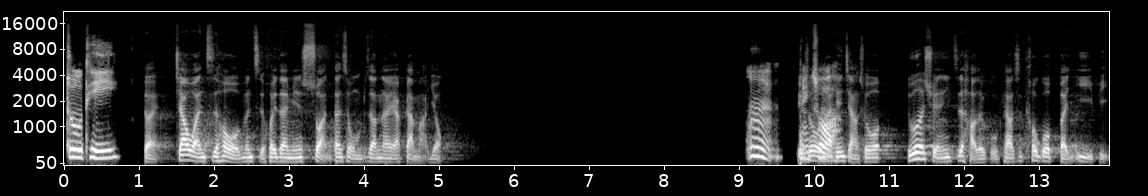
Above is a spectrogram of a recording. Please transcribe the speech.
主题。对，教完之后我们只会在那边算，但是我们不知道那要干嘛用。嗯，比如说我那天讲说。如何选一只好的股票是透过本益比，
